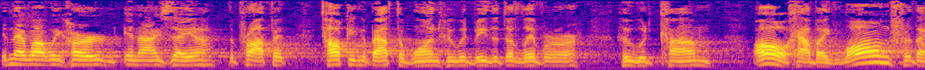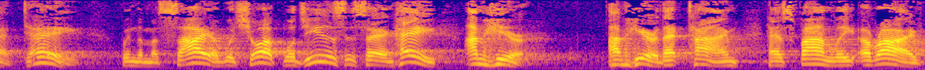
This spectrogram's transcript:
Isn't that what we heard in Isaiah, the prophet, talking about the one who would be the deliverer, who would come? Oh, how they longed for that day when the Messiah would show up. Well, Jesus is saying, hey, I'm here. I'm here. That time has finally arrived.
